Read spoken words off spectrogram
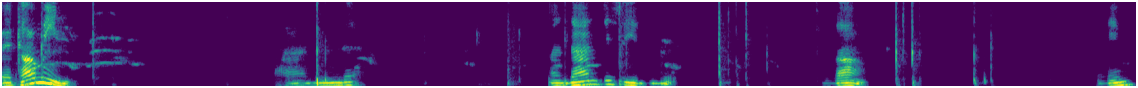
We're coming. And, and then this is long. Name.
